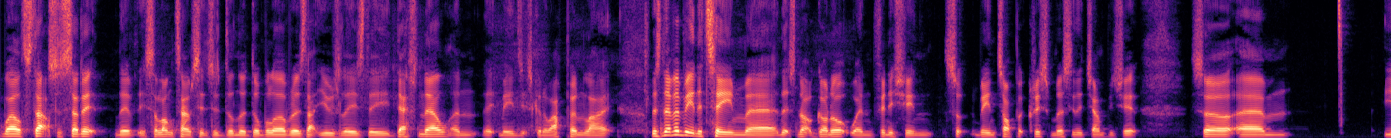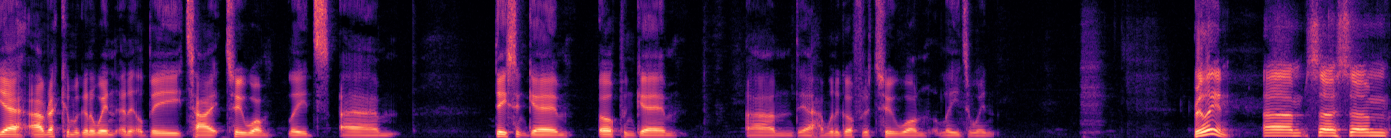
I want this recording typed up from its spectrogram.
well, Stats has said it. They've, it's a long time since they've done the double overs. That usually is the death knell, and it means it's going to happen. Like, there's never been a team uh, that's not gone up when finishing being top at Christmas in the championship. So, um, yeah, I reckon we're going to win, and it'll be tight, two one Leeds. Um, decent game, open game, and yeah, I'm going to go for a two one Leeds win. Brilliant. Um, so some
